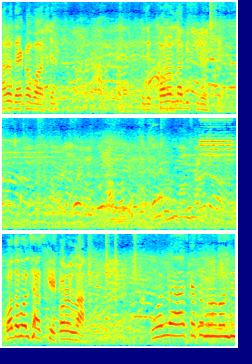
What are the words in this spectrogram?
আরও দেখাবো আসেন। এই যে করলা বিক্রি হচ্ছে। কত বলছে আজকে করলা? বললে আজকে তো মঙ্গন্দি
